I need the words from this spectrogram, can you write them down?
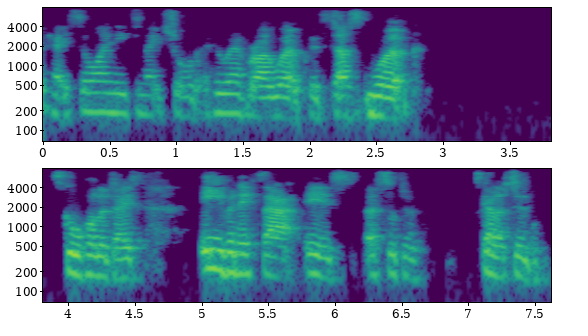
okay, so I need to make sure that whoever I work with does work school holidays, even if that is a sort of skeleton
